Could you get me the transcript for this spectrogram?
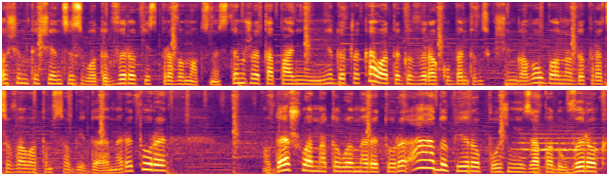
8 tysięcy złotych. Wyrok jest prawomocny. Z tym, że ta pani nie doczekała tego wyroku, będąc księgową, bo ona dopracowała tam sobie do emerytury, odeszła na tą emeryturę, a dopiero później zapadł wyrok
